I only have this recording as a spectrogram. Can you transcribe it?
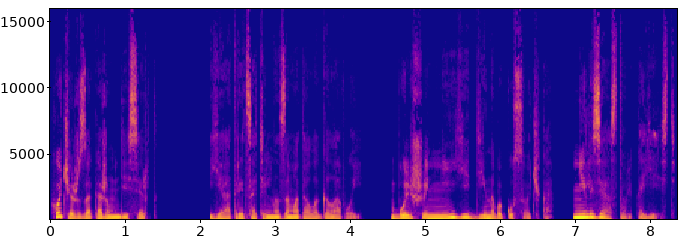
Хочешь, закажем десерт?» Я отрицательно замотала головой. Больше ни единого кусочка. Нельзя столько есть.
